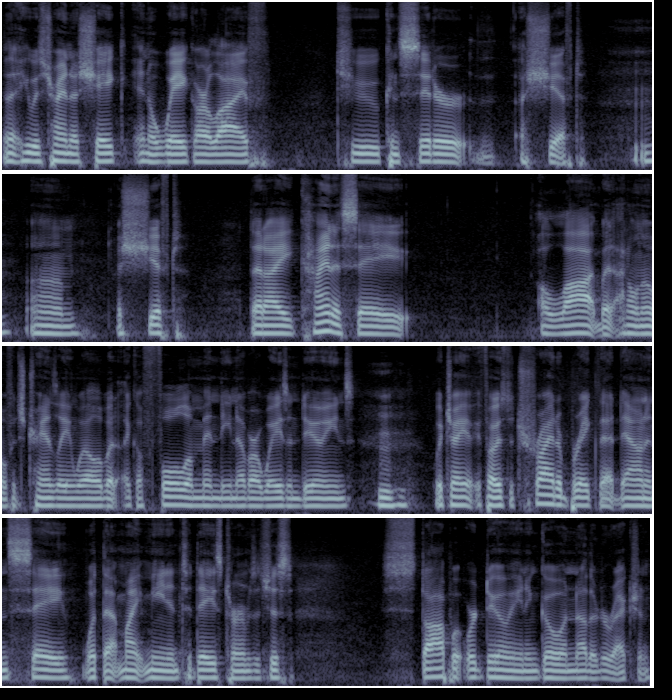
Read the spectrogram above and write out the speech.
that he was trying to shake and awake our life to consider a shift um a shift that i kind of say a lot but i don't know if it's translating well but like a full amending of our ways and doings Mm-hmm. which I if I was to try to break that down and say what that might mean in today's terms, it's just stop what we're doing and go another direction.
